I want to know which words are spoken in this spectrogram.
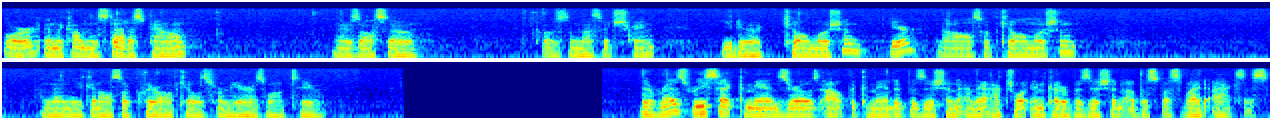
Or in the common status panel, there's also, close the message screen, you do a kill motion here, that'll also kill motion. And then you can also clear all kills from here as well too. The res reset command zeroes out the commanded position and the actual encoder position of the specified axis.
